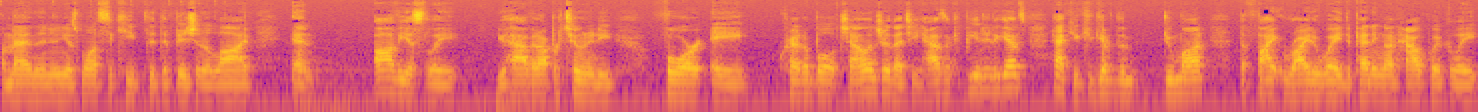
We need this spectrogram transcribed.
Amanda Nunes wants to keep the division alive, and obviously, you have an opportunity for a credible challenger that she hasn't competed against, heck, you could give them Dumont the fight right away, depending on how quickly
